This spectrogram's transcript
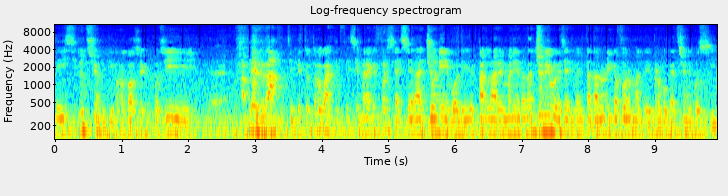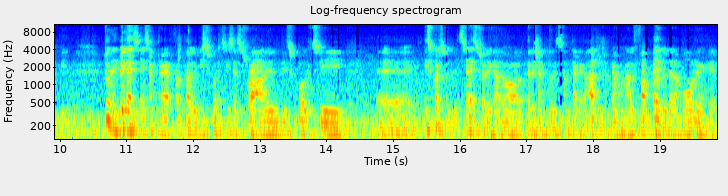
le istituzioni dicono cose così eh, aberranti che tu te lo guardi e sembra che forse essere ragionevoli e parlare in maniera ragionevole sia diventata l'unica forma di provocazione possibile. Tu nei tuoi testi hai sempre affrontato i discorsi sessuali, i discorsi, eh, il discorso del sesso legato al 360 gradi, cioè abbiamo un alfabeto dell'amore che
